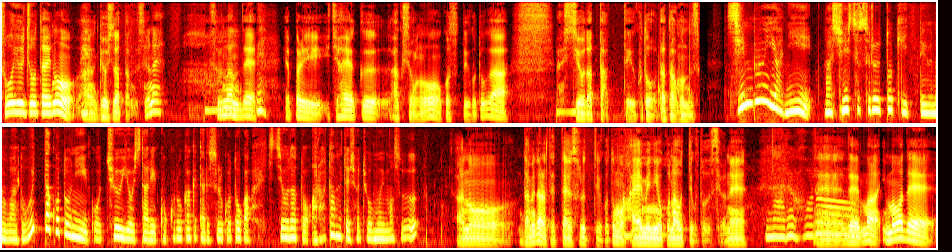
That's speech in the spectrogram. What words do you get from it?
そういう状態のあの業種だったんですよね。それなんでやっぱりいち早くアクションを起こすということが必要だったっていうことだとは思うんです。新分野にまあ進出する時っていうのはどういったことにこう注意をしたり心がけたりすることが必要だと改めて社長思います？あのダメなら撤退をするっていうことも早めに行うっていうことですよね。なるほど、えーでまあ今まで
